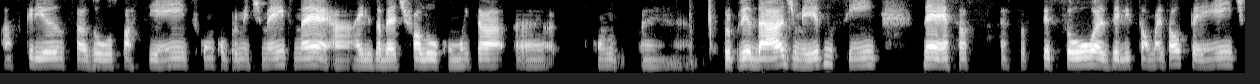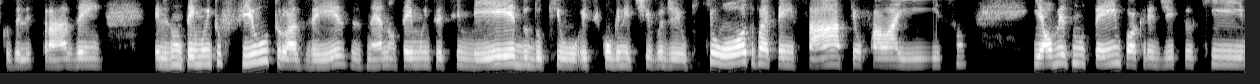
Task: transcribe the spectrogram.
às crianças ou os pacientes com comprometimento, né, a Elizabeth falou com muita uh, com, uh, propriedade mesmo, sim, né, essas, essas pessoas, eles são mais autênticos, eles trazem eles não têm muito filtro às vezes, né? Não tem muito esse medo do que o, esse cognitivo de o que, que o outro vai pensar se eu falar isso. E ao mesmo tempo, acredito que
